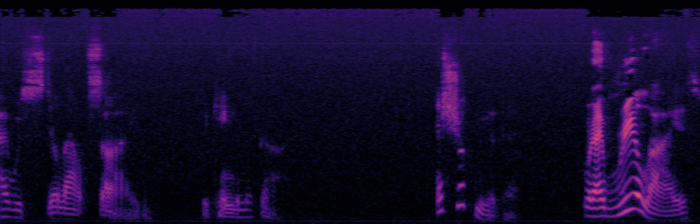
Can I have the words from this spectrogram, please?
I was still outside the kingdom of God. It shook me a bit when I realized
